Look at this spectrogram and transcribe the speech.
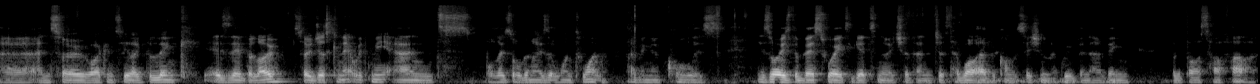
Uh, and so I can see like the link is there below. So just connect with me and well, let's organize a one-to-one. Having a call is is always the best way to get to know each other and just have, well have a conversation like we've been having for the past half hour.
